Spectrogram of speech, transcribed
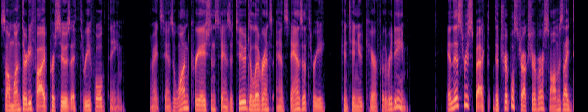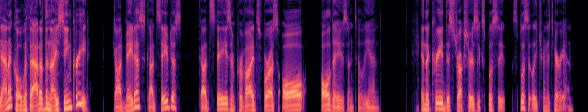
Psalm 135 pursues a threefold theme. All right, stanza 1, creation, stanza 2, deliverance, and stanza 3, continued care for the redeemed. In this respect, the triple structure of our psalm is identical with that of the Nicene Creed. God made us, God saved us, God stays and provides for us all all days until the end. In the Creed, this structure is explicit, explicitly Trinitarian.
